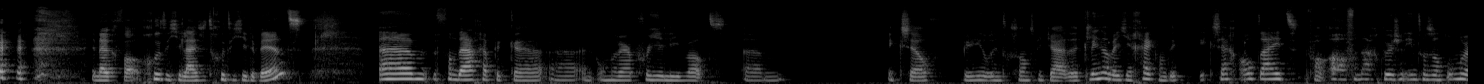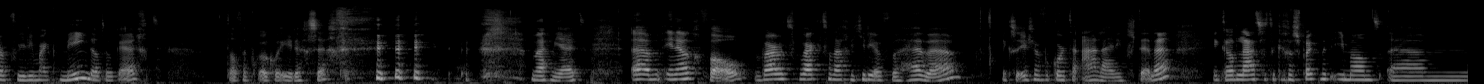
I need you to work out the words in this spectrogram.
In elk geval, goed dat je luistert, goed dat je er bent. Um, vandaag heb ik uh, uh, een onderwerp voor jullie wat um, ik zelf weer heel interessant vind. Ja, dat klinkt een beetje gek, want ik, ik zeg altijd van, oh, vandaag weer zo'n interessant onderwerp voor jullie. Maar ik meen dat ook echt. Dat heb ik ook al eerder gezegd. Maakt niet uit. Um, in elk geval, waar, waar ik het vandaag met jullie over wil hebben. Ik zal eerst even kort de aanleiding vertellen. Ik had laatst had ik een gesprek met iemand um,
